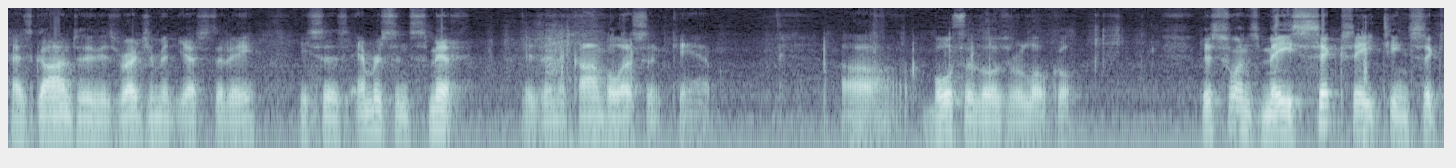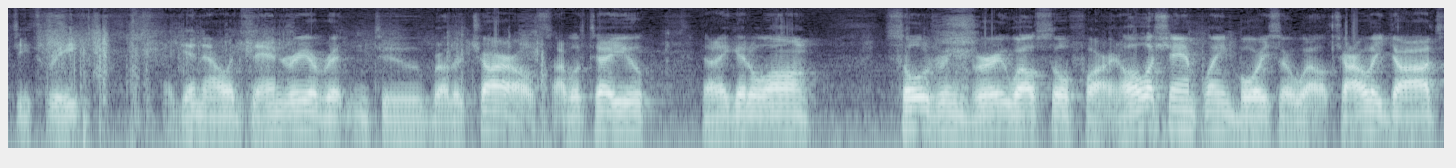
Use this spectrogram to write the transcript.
has gone to his regiment yesterday. He says Emerson Smith is in a convalescent camp. Uh, both of those are local. This one's May 6, 1863. Again, Alexandria, written to Brother Charles. I will tell you that I get along soldiering very well so far, and all the Champlain boys are well. Charlie Dodds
